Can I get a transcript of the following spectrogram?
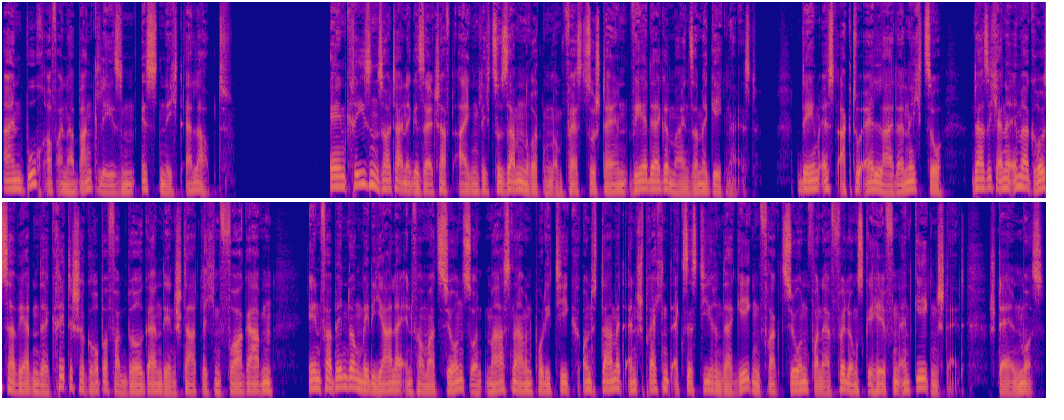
ein Buch auf einer Bank lesen ist nicht erlaubt. In Krisen sollte eine Gesellschaft eigentlich zusammenrücken, um festzustellen, wer der gemeinsame Gegner ist. Dem ist aktuell leider nicht so, da sich eine immer größer werdende kritische Gruppe von Bürgern den staatlichen Vorgaben in Verbindung medialer Informations- und Maßnahmenpolitik und damit entsprechend existierender Gegenfraktion von Erfüllungsgehilfen entgegenstellt, stellen muss.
